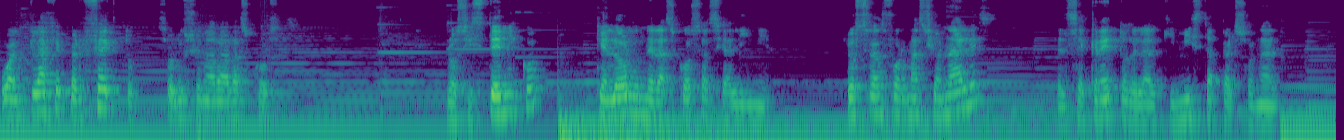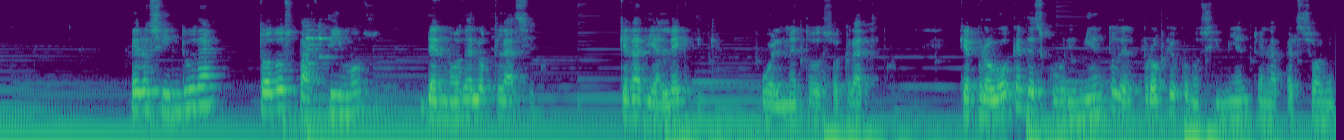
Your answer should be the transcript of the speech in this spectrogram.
o anclaje perfecto solucionará las cosas. Lo sistémico, que el orden de las cosas se alinea. Los transformacionales, el secreto del alquimista personal. Pero sin duda todos partimos del modelo clásico, que era dialéctica o el método socrático, que provoca el descubrimiento del propio conocimiento en la persona,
